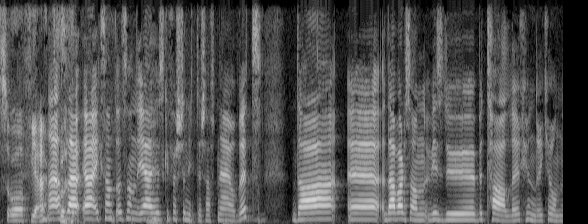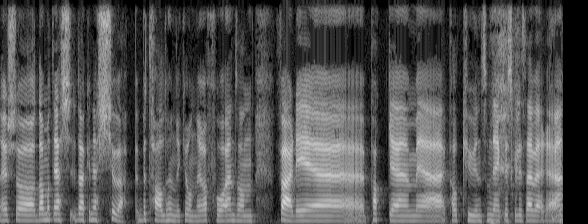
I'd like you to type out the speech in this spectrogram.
så fjernt. Nei, altså er, ja, ikke sant? Og sånn, jeg husker første nyttårsaften jeg jobbet. Da, eh, da var det sånn Hvis du betaler 100 kroner, så da, jeg, da kunne jeg kjøpe, betale 100 kroner og få en sånn ferdig eh, pakke med kalkun som de egentlig skulle servere.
